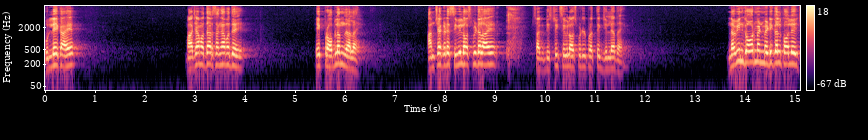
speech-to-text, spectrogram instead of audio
उल्लेख आहे. माझ्या मतदारसंघामध्ये एक प्रॉब्लेम झाला आहे आमच्याकडे सिव्हिल हॉस्पिटल आहे. डिस्ट्रिक्ट सिव्हिल हॉस्पिटल प्रत्येक जिल्ह्यात आहे. नवीन गव्हर्नमेंट मेडिकल कॉलेज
